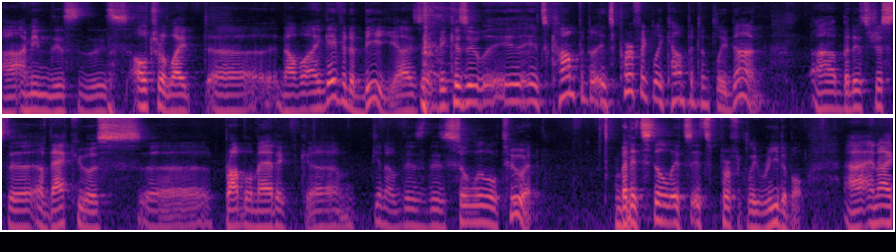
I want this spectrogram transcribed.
uh, I mean, this this ultralight uh, novel, I gave it a B said, because it, it, it's competent, it's perfectly competently done, uh, but it's just a, a vacuous, uh, problematic. Um, you know, there's there's so little to it, but it's still it's it's perfectly readable. Uh, and I,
